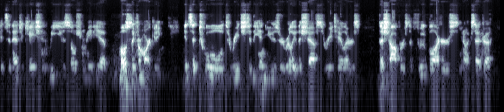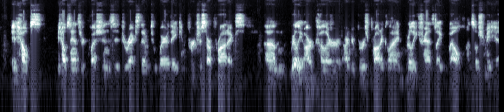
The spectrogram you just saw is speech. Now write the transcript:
it's an education. We use social media mostly for marketing. It's a tool to reach to the end user, really the chefs, the retailers, the shoppers, the food bloggers, you know, etc. It helps it helps answer questions. It directs them to where they can purchase our products. Um, really, our color, our diverse product line really translate well on social media.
